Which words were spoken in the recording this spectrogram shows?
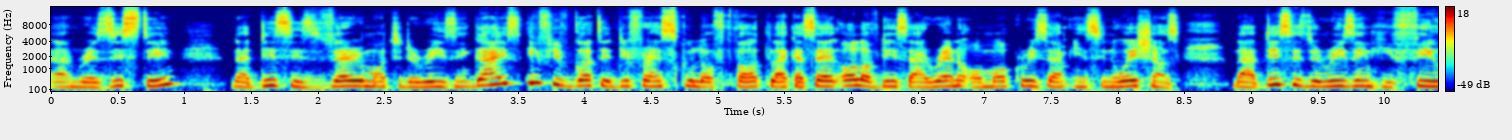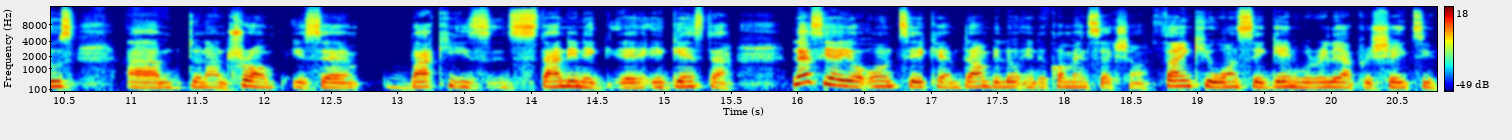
um, resisting that this is very much the reason. Guys, if you've got a different school of thought, like I said, all of these are Reno Omokri's um, insinuations that this is the reason he feels um, Donald Trump is um, back is standing against her. Let's hear your own take um, down below in the comment section. Thank you once again. We really appreciate you.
